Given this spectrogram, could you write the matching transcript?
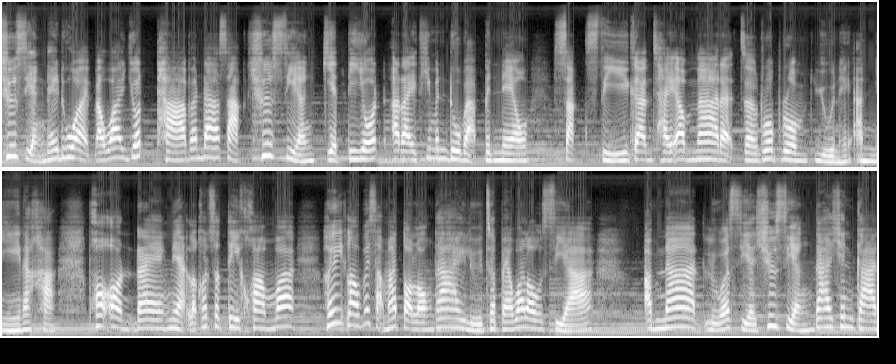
ชื่อเสียงได้ด้วย แปลว่ายศถาบรรดาศักดิ์ชื่อเสียงเกียรติยศอะไรที่มันดูแบบเป็นแนว ศักดิ์ศรีการใช้อำนาจอะจะรวบรวมอยู่ในอันนี้นะคะพออ่อนแรงเนี่ยเราก็จะตีความว่าเฮ้ยเราไม่สามารถต่อรองได้ หรือจะแปลว่าเราเสีย อำนาจหรือว่าเสียชื่อเสียงได้เช่นกัน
